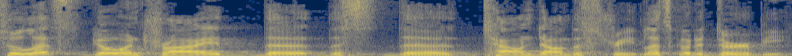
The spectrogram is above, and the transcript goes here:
So let's go and try the, the, the town down the street. Let's go to Derbe.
